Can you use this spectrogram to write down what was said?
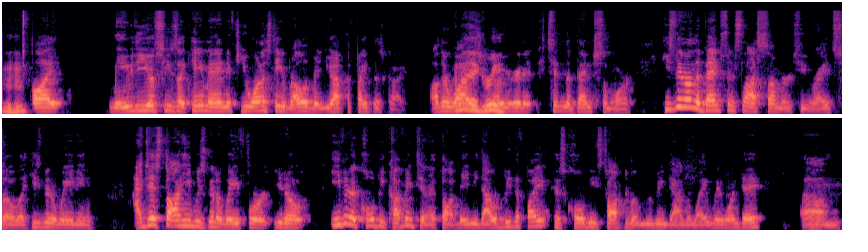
Mm-hmm. But maybe the UFC is like, hey man, if you want to stay relevant, you have to fight this guy. Otherwise, you know, you're going to sit in the bench some more. He's been on the bench since last summer too, right? So like he's been waiting. I just thought he was going to wait for you know even a Colby Covington. I thought maybe that would be the fight because Colby's talked about moving down to lightweight one day. Um,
